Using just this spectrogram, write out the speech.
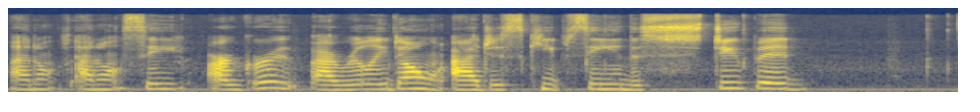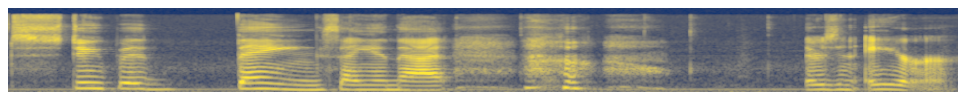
I don't. I don't see our group. I really don't. I just keep seeing the stupid, stupid thing saying that there's an error.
